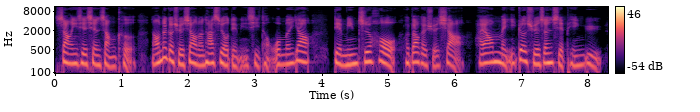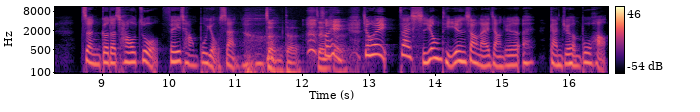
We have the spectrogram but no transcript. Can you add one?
上一些线上课，然后那个学校呢，它是有点名系统，我们要点名之后回报给学校，还要每一个学生写评语。整个的操作非常不友善，真的，真的，所以就会在使用体验上来讲，觉得哎，感觉很不好，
